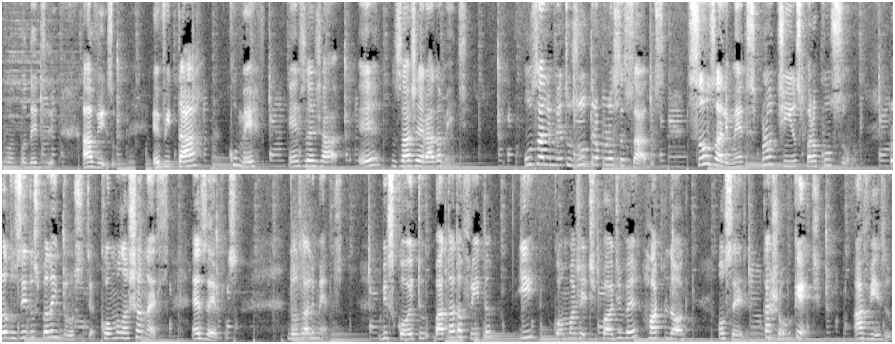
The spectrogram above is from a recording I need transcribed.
Vamos poder dizer. Aviso: evitar comer exageradamente. Os alimentos ultraprocessados são os alimentos prontinhos para consumo, produzidos pela indústria, como lanchonetes. Exemplos dos alimentos: biscoito, batata frita e, como a gente pode ver, hot dog, ou seja, cachorro quente. Aviso:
